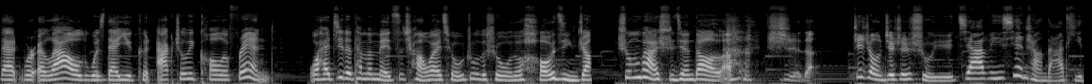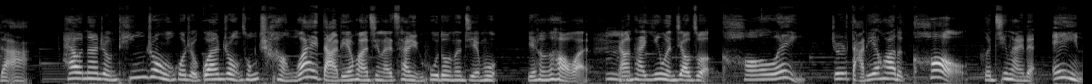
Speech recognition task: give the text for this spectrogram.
that were allowed was that you could actually call a friend. 我还记得他们每次场外求助的时候，我都好紧张，生怕时间到了。是的，这种就是属于嘉宾现场答题的啊。 还有那种听众或者观众从场外打电话进来参与互动的节目也很好玩。然后它英文叫做 call in， 就是打电话的 call 和进来的 in。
